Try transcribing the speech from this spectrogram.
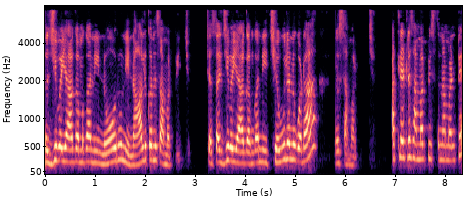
సజీవ యాగముగా నీ నోరు నీ నాలుకను సమర్పించు. సజీవ యాగంగా నీ చెవులను కూడా నువ్వు సమర్పించు. అట్లా ఎట్లా సమర్పిస్తున్నామంటే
